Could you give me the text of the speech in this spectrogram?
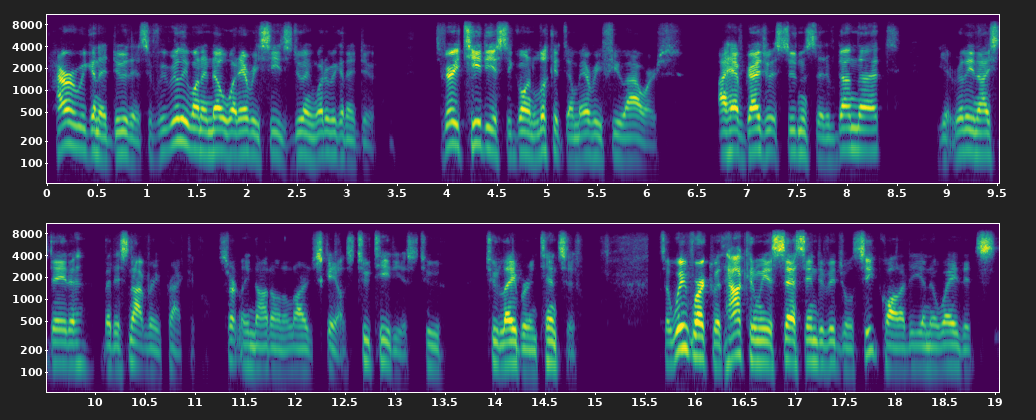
How are we going to do this? If we really want to know what every seed's doing, what are we going to do? It's very tedious to go and look at them every few hours. I have graduate students that have done that. You get really nice data, but it's not very practical. Certainly not on a large scale. It's too tedious, too, too labor intensive. So we've worked with how can we assess individual seed quality in a way that's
